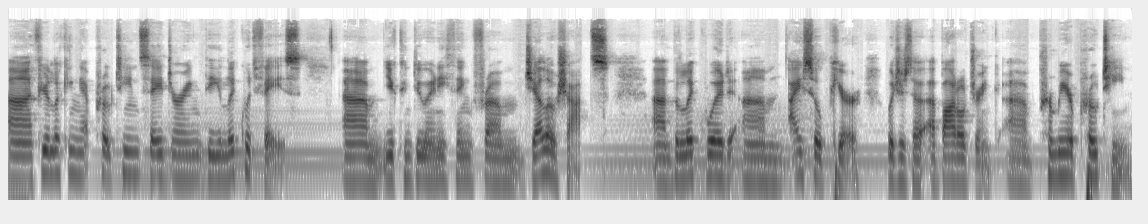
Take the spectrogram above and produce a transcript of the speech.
Uh, if you're looking at protein, say during the liquid phase, um, you can do anything from jello shots, uh, the liquid um, Isopure, which is a, a bottle drink, uh, Premier Protein.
